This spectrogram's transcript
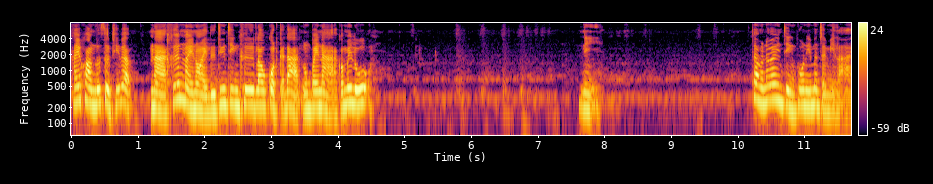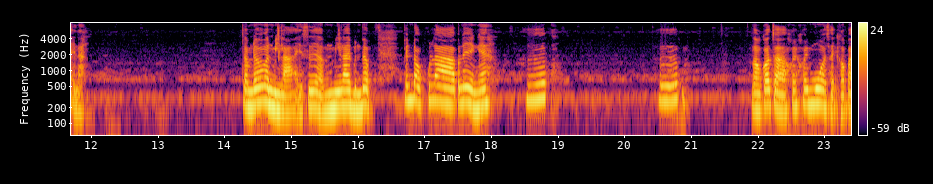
ให้ความรู้สึกที่แบบหนาขึ้นหน่อยๆ หรือจริง ๆ คือเรากดกระดาษลงไปหนาก็ไม่รู้ นี่จำได้ว่าจริงๆ พวกนี้มันจะมีลายนะจำได้ว่ามันมีลายเสื้อมันมีลายเหมือนแบบ เป็นดอกกุหลาบอะไรอย่างเงี้ยฮึบฮึบเราก็จะค่อยๆมั่วใส่เข้าไป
